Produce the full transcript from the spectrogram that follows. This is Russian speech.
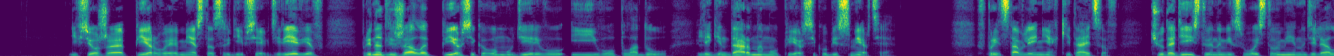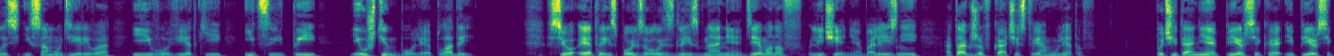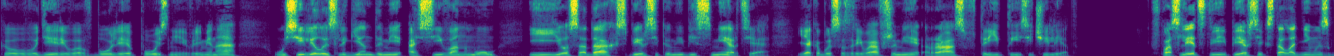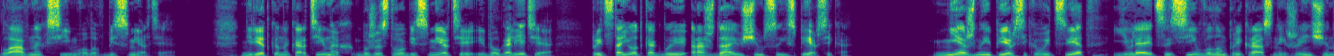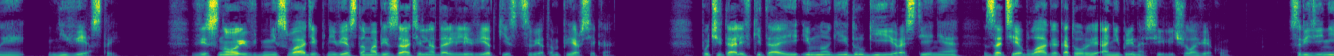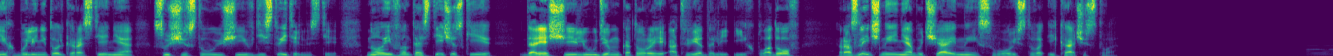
И все же первое место среди всех деревьев принадлежало персиковому дереву и его плоду, легендарному персику бессмертия. В представлениях китайцев чудодейственными свойствами наделялось и само дерево, и его ветки, и цветы, и уж тем более плоды. Все это использовалось для изгнания демонов, лечения болезней, а также в качестве амулетов. Почитание персика и персикового дерева в более поздние времена усилилось легендами о Си Ван Му и ее садах с персиками бессмертия, якобы созревавшими раз в три тысячи лет. Впоследствии персик стал одним из главных символов бессмертия. Нередко на картинах божество бессмертия и долголетия предстает как бы рождающимся из персика. Нежный персиковый цвет является символом прекрасной женщины, невесты. Весной, в дни свадеб, невестам обязательно дарили ветки с цветом персика. Почитали в Китае и многие другие растения за те блага, которые они приносили человеку. Среди них были не только растения, существующие в действительности, но и фантастические, дарящие людям, которые отведали их плодов, различные необычайные свойства и качества.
